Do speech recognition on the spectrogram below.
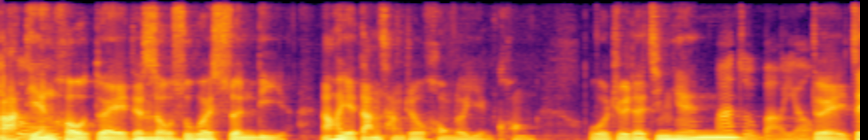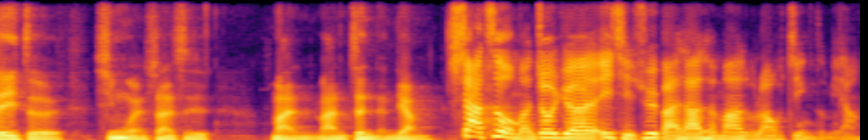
八天后对的手术会顺利，嗯、然后也当场就红了眼眶。我觉得今天妈祖保佑，对这一则新闻算是。蛮蛮正能量，下次我们就约一起去白沙屯妈祖绕境，怎么样？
